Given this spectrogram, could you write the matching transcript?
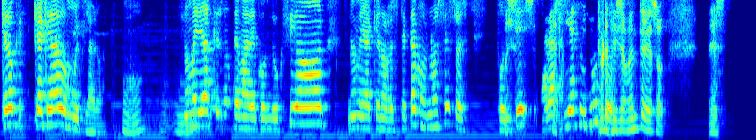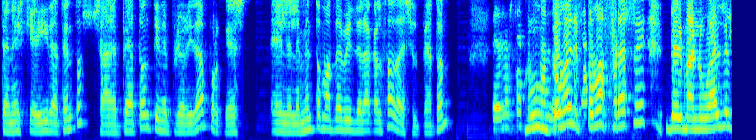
Creo que, que ha quedado muy claro. No me digas que es un tema de conducción, no me digas que nos respetamos, no es eso, es ponte Pues es- para es 10 minutos. Precisamente eso. Es, tenéis que ir atentos. O sea, el peatón tiene prioridad porque es el elemento más débil de la calzada, es el peatón. Pero no está cruzando. Toma, toma frase del manual del,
